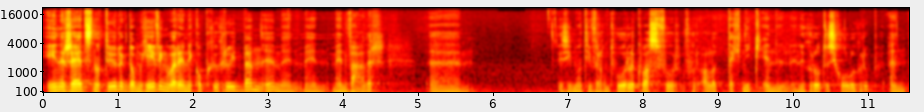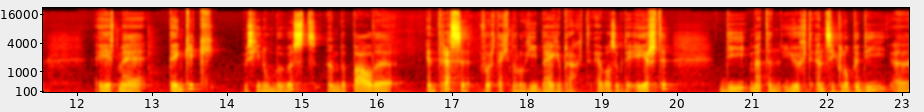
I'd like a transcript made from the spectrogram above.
enerzijds natuurlijk de omgeving waarin ik opgegroeid ben. Hè. Mijn, mijn, mijn vader uh, is iemand die verantwoordelijk was voor, voor alle techniek in een, in een grote scholengroep. En hij heeft mij, denk ik, misschien onbewust, een bepaalde interesse voor technologie bijgebracht. Hij was ook de eerste die met een jeugdencyclopedie uh,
